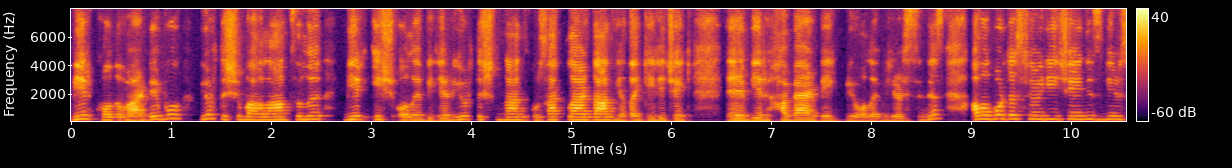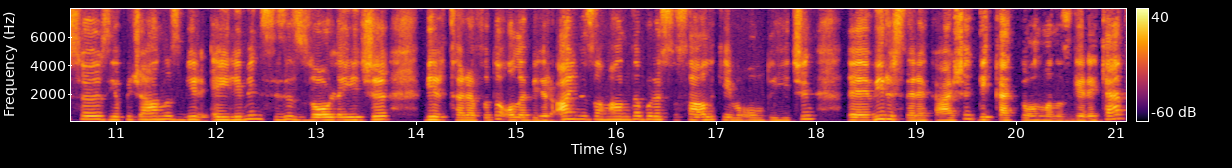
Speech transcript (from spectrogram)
bir konu var ve bu yurt dışı bağlantılı bir iş olabilir. Yurt dışından, uzaklardan ya da gelecek, eee, bir haber bekliyor olabilirsiniz. Ama burada söyleyeceğiniz bir söz, yapacağınız bir eylemin sizi zorlayıcı bir tarafı da olabilir. Aynı zamanda burası sağlık evi olduğu için, eee, virüslere karşı dikkatli olmanız gereken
